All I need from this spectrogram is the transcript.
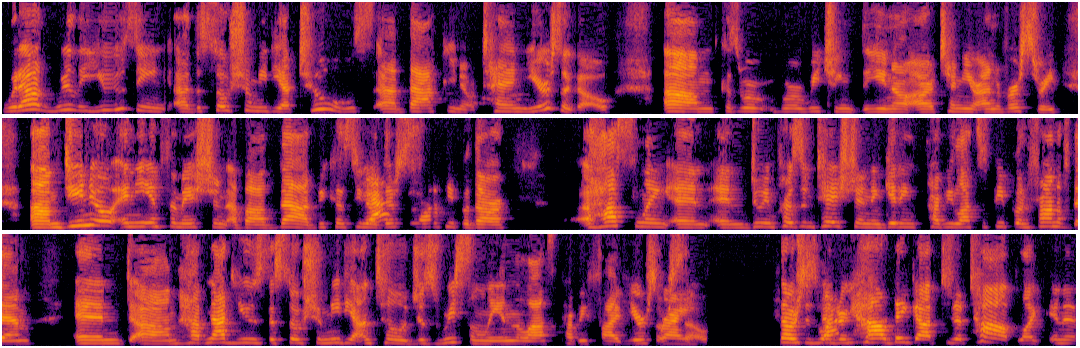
without really using uh, the social media tools uh, back you know 10 years ago because um, we're, we're reaching the, you know our 10 year anniversary um, do you know any information about that because you know there's a lot of people that are hustling and, and doing presentation and getting probably lots of people in front of them and um, have not used the social media until just recently in the last probably five years or right. so. So I was just wondering how they got to the top, like in a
